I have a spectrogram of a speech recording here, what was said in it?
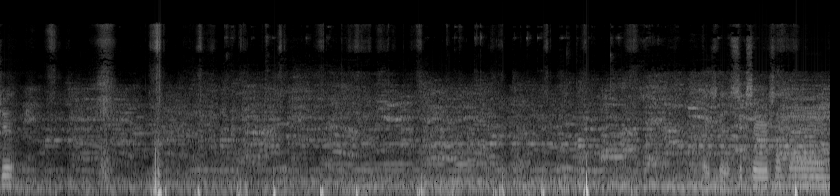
shit. Like you got a sixer or something.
